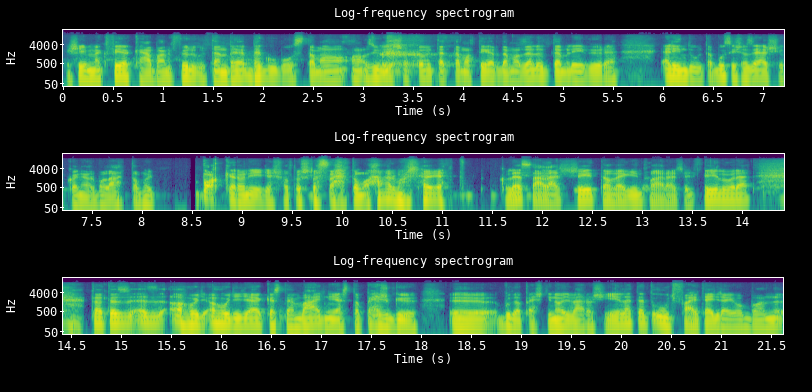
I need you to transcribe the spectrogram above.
és én meg félkában fölültem be, begubóztam a, az ülésre, föltettem a térdem az előttem lévőre, elindult a busz, és az első kanyarba láttam, hogy bakker a négyes hatosra szálltam a hármas helyet, akkor leszállás, séta, megint várás egy fél órát. Tehát ez, ez ahogy, ahogy így elkezdtem vágyni ezt a pesgő budapesti nagyvárosi életet, úgy fájt egyre jobban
